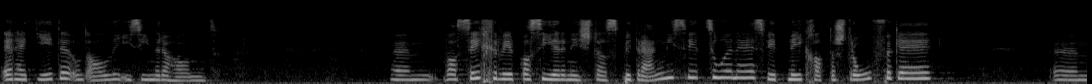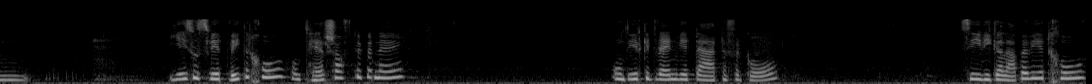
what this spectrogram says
er hat jeden und alle in seiner Hand. Ähm, was sicher wird passieren, ist, dass Bedrängnis wird zunehmen, es wird mehr Katastrophen geben. Ähm, Jesus wird wiederkommen und die Herrschaft übernehmen. Und irgendwann wird die Erde vergehen. Das ewige Leben wird kommen.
